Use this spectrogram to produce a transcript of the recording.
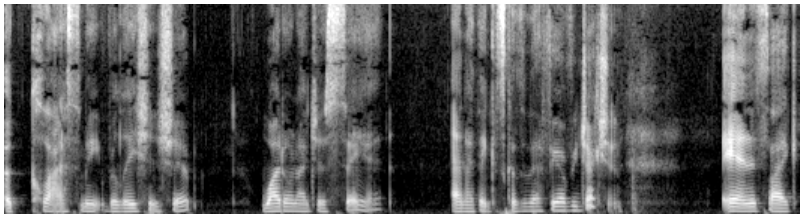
a classmate relationship, why don't I just say it? And I think it's because of that fear of rejection. And it's like,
